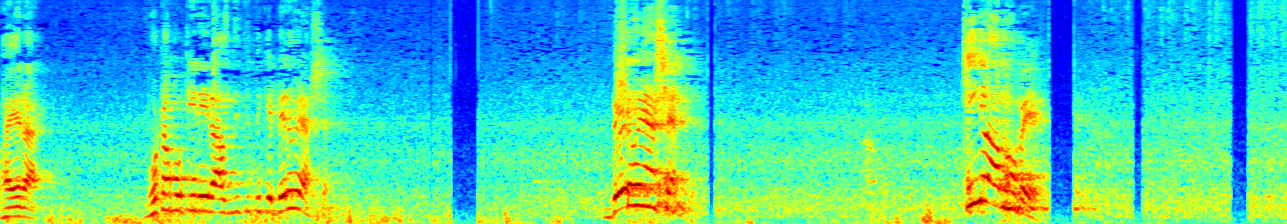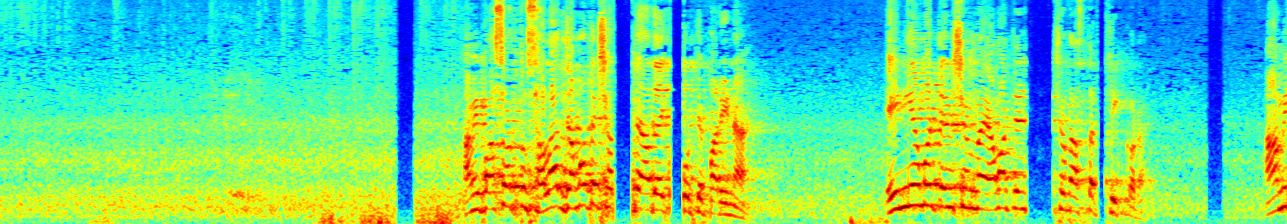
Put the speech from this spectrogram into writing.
ভাইয়েরা ভোটাভুটির এই রাজনীতি থেকে বের হয়ে আসেন। বের হয়ে আসেন। কি লাভ হবে? আমি পাঁচক্ত সালাদ জামাতের সাথে আদায় করতে পারি না। এই নিয়ে আমার টেনশন নয় আমার টেনশন রাস্তা ঠিক করা। আমি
